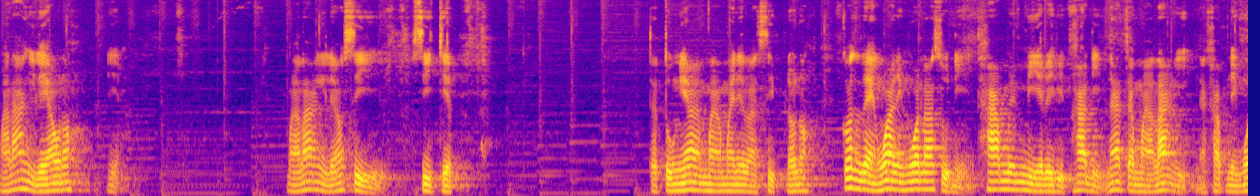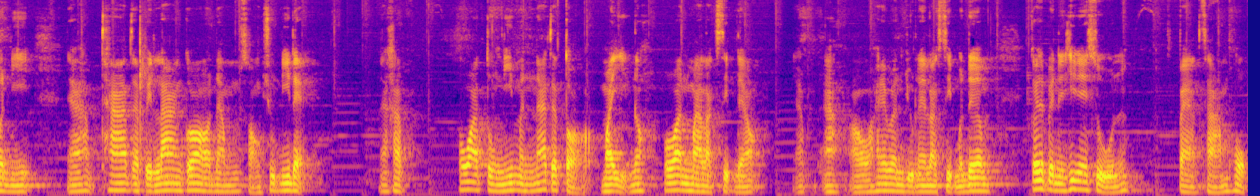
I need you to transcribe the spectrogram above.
มาล่างอีกแล้วเนาะเนี่ยมาล่างอีกแล้ว 4 4 7 แต่ตรงเนี้ยมามาในหลักสิบแล้วเนาะก็แสดงว่าในงวดล่าสุดนี่ถ้าไม่มีอะไรผิดพลาดนี่น่าจะมาล่างอีกนะครับในงวดนี้นะครับถ้าจะเป็นล่างก็นำสองชุดนี้แหละนะครับ เพราะว่าตรงนี้มันน่าจะต่อมาอีกเนาะเพราะว่ามาหลักสิบแล้วนะครับอะเอาให้มันอยู่ในหลักสิบเหมือนเดิม ก็จะเป็นในที่ในศูนย์แปดสามหก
